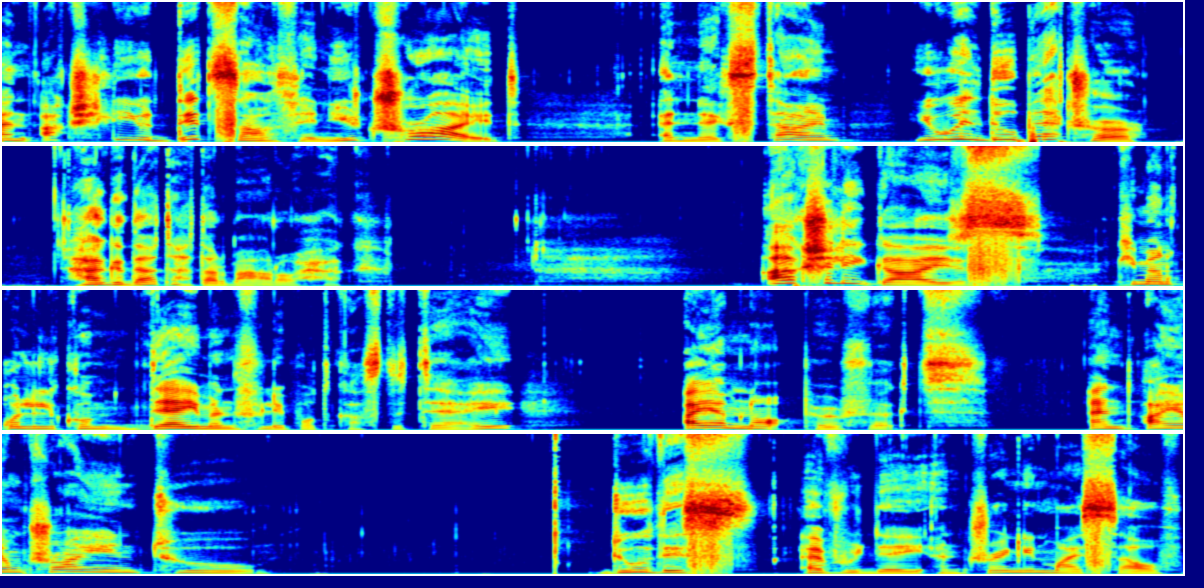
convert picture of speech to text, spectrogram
and actually you did something you tried and next time you will do better هكذا تهدر مع روحك actually guys كما نقول لكم دايما في لي بودكاست تاعي I am not perfect and I am trying to do this every day and training myself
